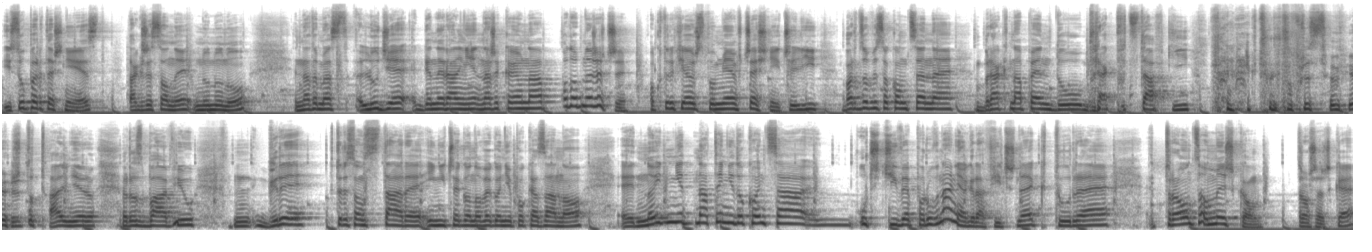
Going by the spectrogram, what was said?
i super też nie jest, także Sony, nu nu nu. Natomiast ludzie generalnie narzekają na podobne rzeczy, o których ja już wspomniałem wcześniej, czyli bardzo wysoką cenę, brak napędu, brak podstawki, który po prostu mnie już totalnie ro- rozbawił, Mm, gry, które są stare i niczego nowego nie pokazano, E, no i nie, na te nie do końca mm, uczciwe porównania graficzne, które trącą myszką troszeczkę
